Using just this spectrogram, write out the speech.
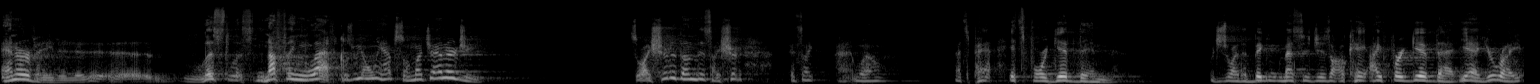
enervated, uh, listless, nothing left, because we only have so much energy. So I should have done this, I should. It's like, well, that's past. It's forgiven, which is why the big message is okay, I forgive that. Yeah, you're right.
